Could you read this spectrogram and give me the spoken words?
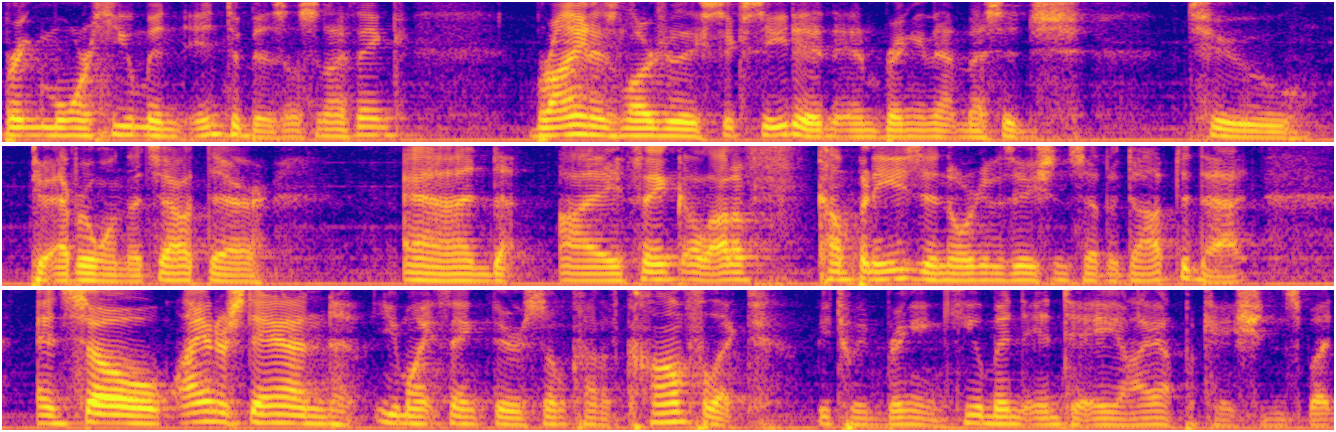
bring more human into business. And I think Bryan has largely succeeded in bringing that message to to everyone that's out there. And I think a lot of companies and organizations have adopted that. And so I understand you might think there's some kind of conflict between bringing human into AI applications, but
